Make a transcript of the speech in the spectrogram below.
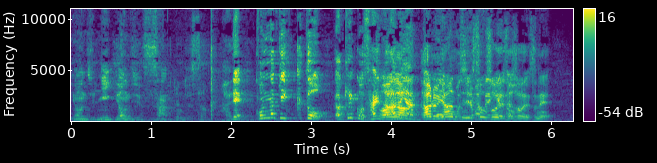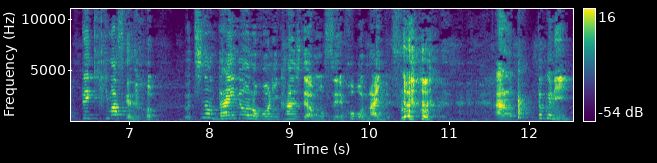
40414243 43はい。でこんだけ聞くとあ結構サイズあるやんとあるやん思うかもしれってそうそうですねませんけどそうですね。って聞きますけど うちの大名の方に関してはもうすでにほぼないんです。あの特に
